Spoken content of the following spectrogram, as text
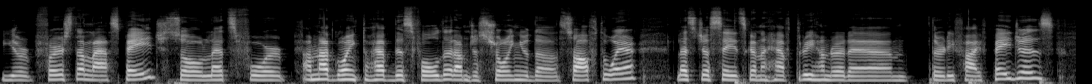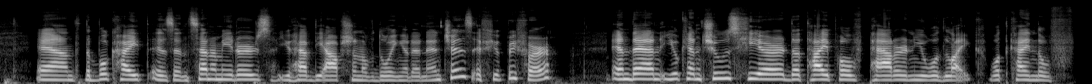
your first and last page. So let's for, I'm not going to have this folded. I'm just showing you the software. Let's just say it's going to have 335 pages and the book height is in centimeters. You have the option of doing it in inches if you prefer. And then you can choose here the type of pattern you would like, what kind of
